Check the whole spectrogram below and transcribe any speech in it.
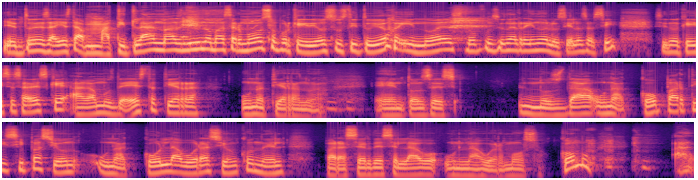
y entonces ahí está Matitlán, más lindo, más hermoso, porque Dios sustituyó y no es, no funciona el reino de los cielos así, sino que dice, ¿sabes qué? Hagamos de esta tierra una tierra nueva. Entonces nos da una coparticipación, una colaboración con Él para hacer de ese lago un lago hermoso. ¿Cómo? Ah,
